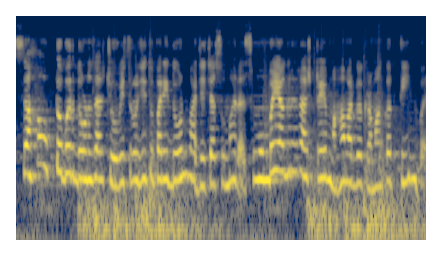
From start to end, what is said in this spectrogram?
सहा ऑक्टोबर दोन हजार चोवीस रोजी दुपारी दोन वाजेच्या सुमारास मुंबई आग्रा राष्ट्रीय महामार्ग क्रमांक तीन वर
